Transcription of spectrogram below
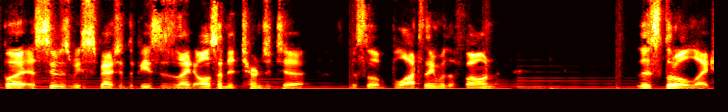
But as soon as we smash it to pieces, like all of a sudden it turns into this little blot thing with a phone, this little like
